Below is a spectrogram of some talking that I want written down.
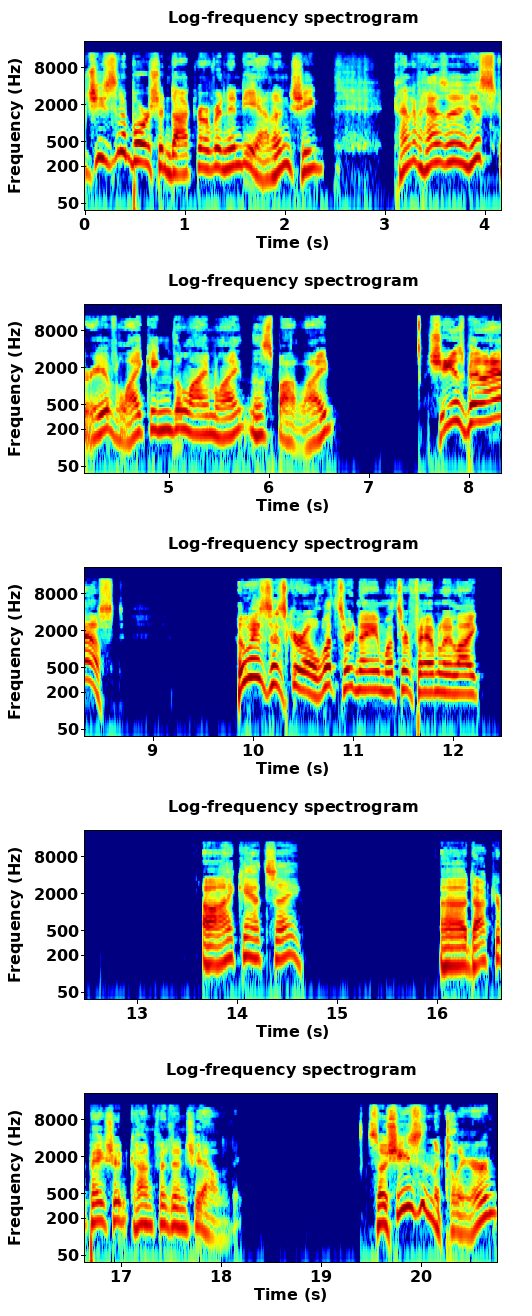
she's an abortion doctor over in Indiana, and she kind of has a history of liking the limelight and the spotlight. She has been asked, "Who is this girl? What's her name? What's her family like?" Uh, I can't say. Uh, doctor patient confidentiality. So she's in the clear,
